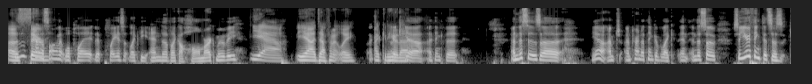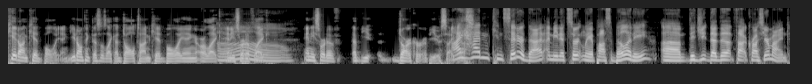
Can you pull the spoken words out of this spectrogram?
a This is kind of song that will play that plays at like the end of like a Hallmark movie. Yeah, yeah, definitely. I could hear Like, that. Yeah, I think that, and this is uh, yeah, I'm I'm trying to think of like, and, and this, so so you think this is kid on kid bullying? You don't think this is like adult on kid bullying or like any sort of like Oh. any sort of abu- darker abuse? I guess. I hadn't considered that. I mean, it's certainly a possibility. Um, did you? Did that thought cross your mind?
